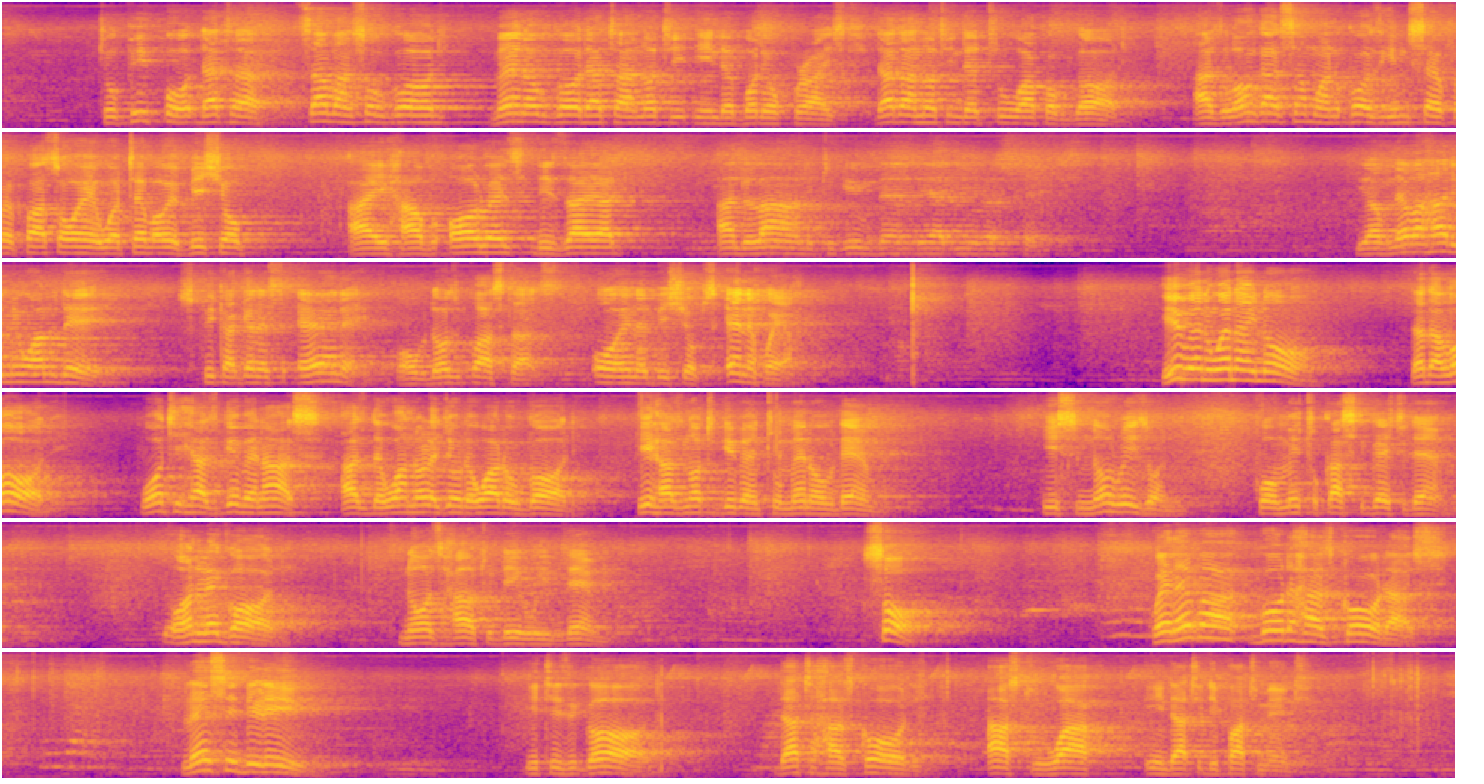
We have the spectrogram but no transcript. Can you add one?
to people that are servants of God, men of God that are not in the body of Christ, that are not in the true work of God. As long as someone calls himself a pastor or a whatever, a bishop, I have always desired and learned to give them their due respect. You have never heard me one day speak against any of those pastors or any bishops anywhere. Even when I know that the Lord, what He has given us as the one knowledge of the Word of God, He has not given to many of them, is no reason for me to castigate them. Only God knows how to deal with them. So, wherever God has called us, let's believe it is God that has called us to work in that department.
